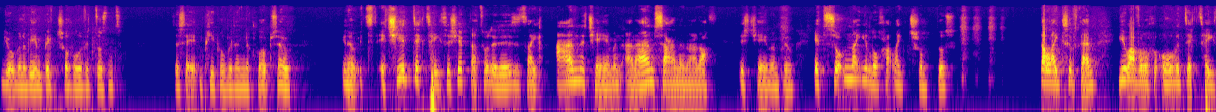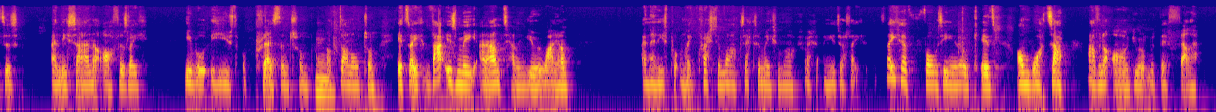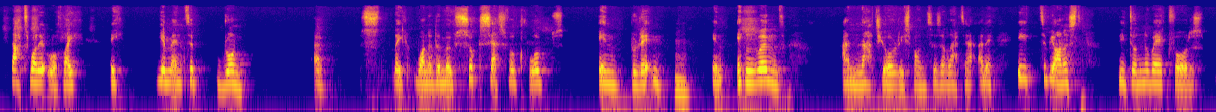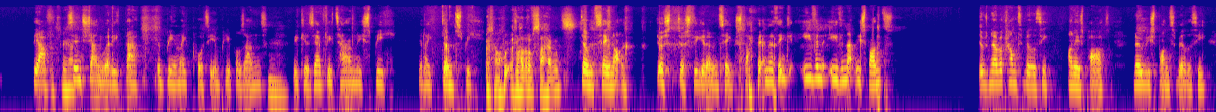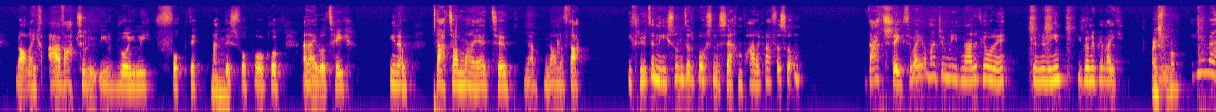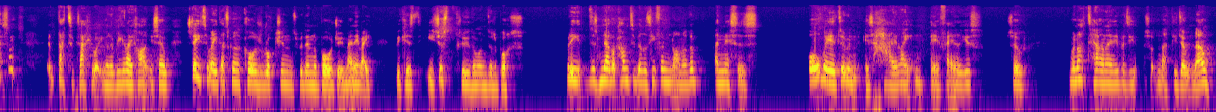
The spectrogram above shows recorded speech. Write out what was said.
you're going to be in big trouble if it doesn't to certain people within the club. So, you know, it's it's sheer dictatorship. That's what it is. It's like I'm the chairman and I'm signing that off as chairman bill. It's something that you look at like Trump does. The likes of them. You have a look at all the dictators and they sign it off as like he will he used to put President Trump, mm. not Donald Trump. It's like that is me and I'm telling you who I am. And then he's putting like question marks, exclamation marks, and you're just like it's like a 14 year old kid on WhatsApp having an argument with this fella. That's what it looked like. like you're meant to run a, like one of the most successful clubs in Britain, mm. in England, and that's your response as a letter. And it, he, to be honest, he'd done the work for us. They have yeah. since January that they've been like putty in people's hands mm. because every time they speak, you're like, don't speak. I'd rather have silence. Don't say nothing. Just just for your own sake, stop it. And I think even even that response, there was no accountability on his part, no responsibility. Not like I've absolutely royally fucked it at mm. this football club, and I will take, you know, that's on my head too. No, none of that. He threw the niece under the bus in the second paragraph or something. That straight away, imagine reading that if you're here. Do you know what I mean? You're going to be like, nice one. Are you messing? That's exactly what you're going to be like, aren't you? So straight away, that's going to cause ructions within the boardroom anyway, because he just threw them under the bus. But he, there's no accountability for none of them. And this is, all we're doing is highlighting their failures. So we're not telling anybody something that they don't know,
